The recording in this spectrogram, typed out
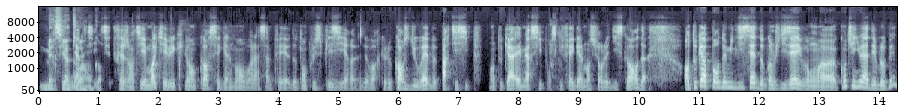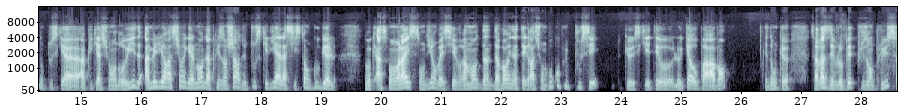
Merci à toi encore. C'est très gentil. Et moi qui ai vécu en Corse également, voilà, ça me fait d'autant plus plaisir de voir que le Corse du web participe. En tout cas, et merci pour ce qu'il fait également sur le Discord. En tout cas, pour 2017, donc comme je disais, ils vont euh, continuer à développer donc tout ce qui est euh, application Android, amélioration également de la prise en charge de tout ce qui est lié à l'assistant Google. Donc à ce moment-là, ils se sont dit, on va essayer vraiment d'avoir une intégration beaucoup plus poussée que ce qui était le cas auparavant. Et donc, ça va se développer de plus en plus.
